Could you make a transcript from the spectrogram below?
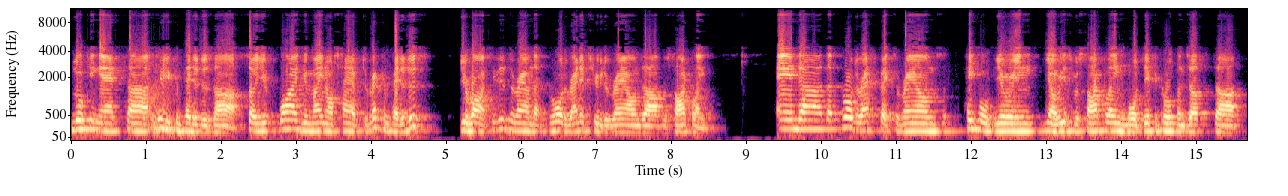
looking at uh, who your competitors are. So you, while you may not have direct competitors, you're right, it is around that broader attitude around uh, recycling. And uh, that broader aspect around people viewing, you know, is recycling more difficult than just uh,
